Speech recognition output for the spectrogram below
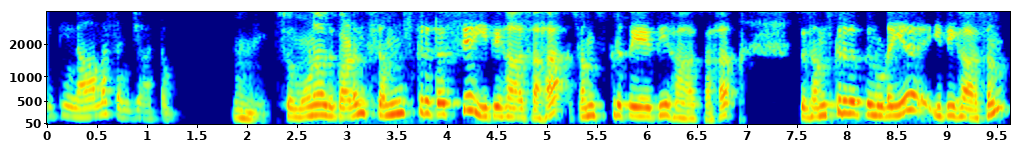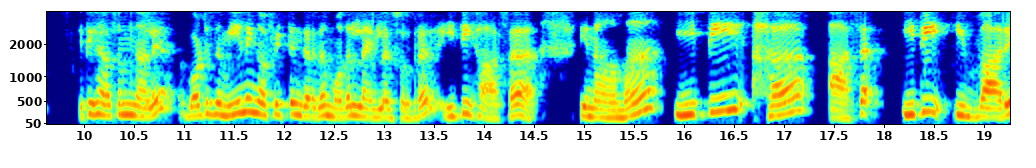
इति नाम सञ्जातम् सो मूणावद् पाठं संस्कृतस्य इतिहासः संस्कृतेतिहासः ஸோ சம்ஸ்கிருதத்தினுடைய இதிகாசம் இதிகாசம்னாலே what is the meaning of இட்டுங்கிறத முதல் லைன்ல சொல்றார். இதிகாச நாம இதி ஹ ஆச. இதி இவ்வாறு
